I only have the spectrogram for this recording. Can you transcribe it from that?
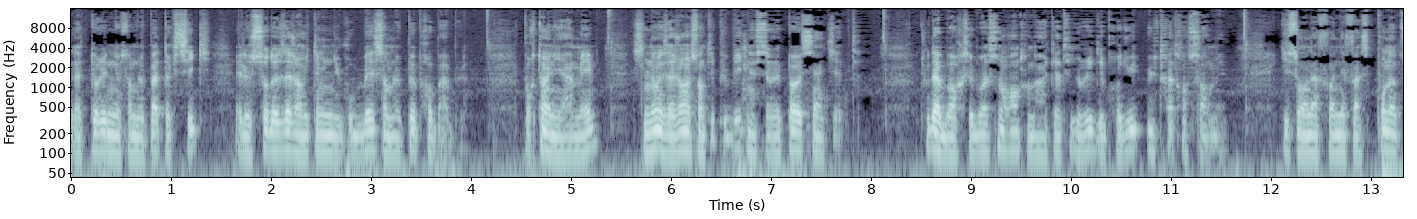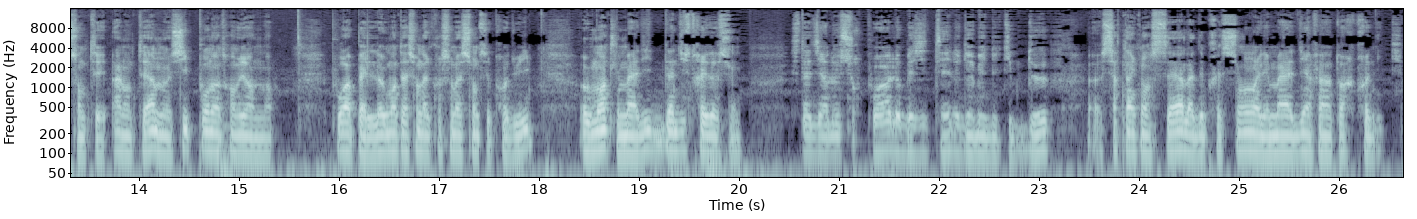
la taurine ne semble pas toxique, et le surdosage en vitamine du groupe B semble peu probable. Pourtant il y a un mais, sinon les agents de santé publique ne seraient pas aussi inquiètes. Tout d'abord, ces boissons rentrent dans la catégorie des produits ultra transformés, qui sont à la fois néfastes pour notre santé à long terme, mais aussi pour notre environnement. Pour rappel, l'augmentation de la consommation de ces produits augmente les maladies d'industrialisation, c'est-à-dire le surpoids, l'obésité, le diabète de type 2, euh, certains cancers, la dépression et les maladies inflammatoires chroniques.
